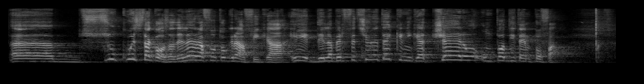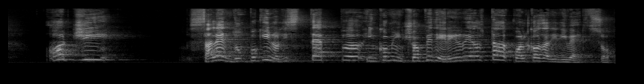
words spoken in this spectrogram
Uh, su questa cosa dell'era fotografica e della perfezione tecnica c'ero un po' di tempo fa. Oggi, salendo un pochino di step, incomincio a vedere in realtà qualcosa di diverso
